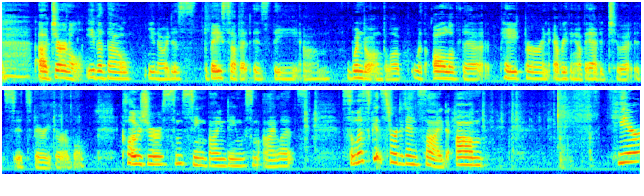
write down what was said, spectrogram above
uh, journal, even though you know it is the base of it is the um, window envelope with all of the paper and everything I've added to it. It's it's very durable. Closures, some seam binding with some eyelets. So let's get started inside. Um, here,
